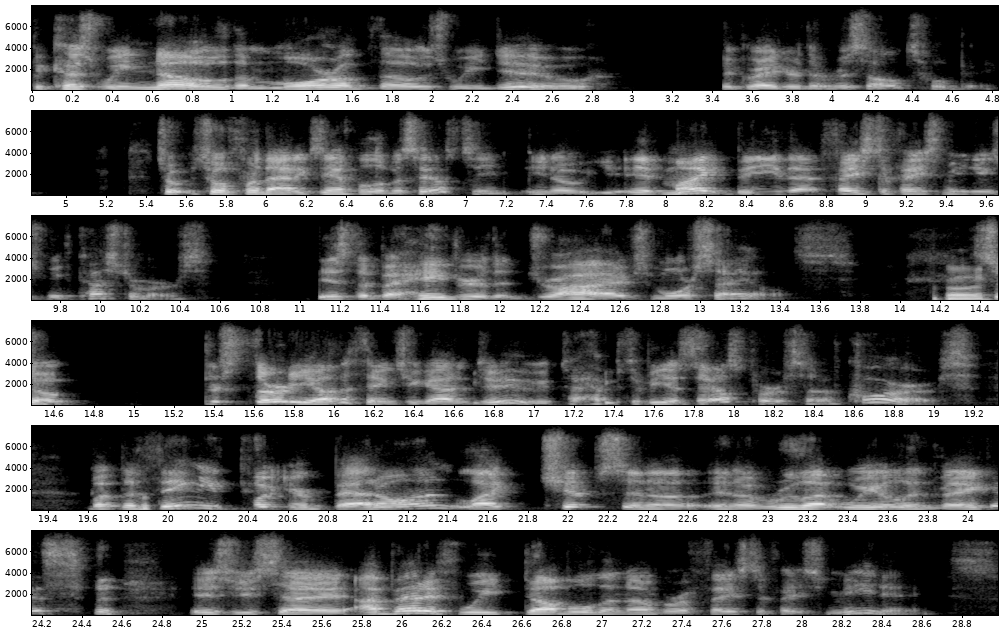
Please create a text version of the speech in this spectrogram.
because we know the more of those we do, the greater the results will be. So, so for that example of a sales team, you know, it might be that face-to-face meetings with customers is the behavior that drives more sales. Right. So there's 30 other things you got to do to have to be a salesperson, of course. But the thing you put your bet on, like chips in a in a roulette wheel in Vegas, is you say, I bet if we double the number of face-to-face meetings,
